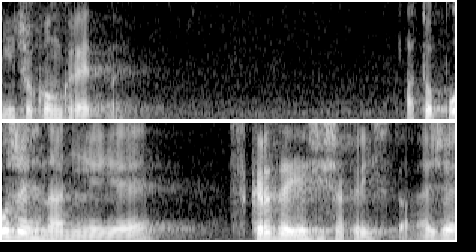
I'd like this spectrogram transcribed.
niečo konkrétne. A to požehnanie je skrze Ježiša Krista. Hej, že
